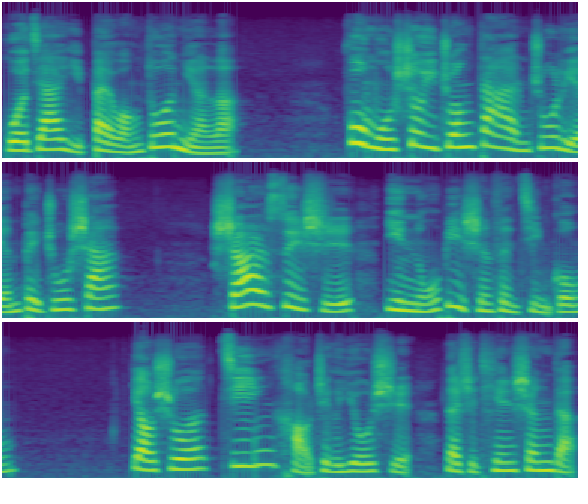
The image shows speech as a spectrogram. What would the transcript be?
国家已败亡多年了，父母受一桩大案株连被诛杀，十二岁时以奴婢身份进宫。要说基因好这个优势，那是天生的。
